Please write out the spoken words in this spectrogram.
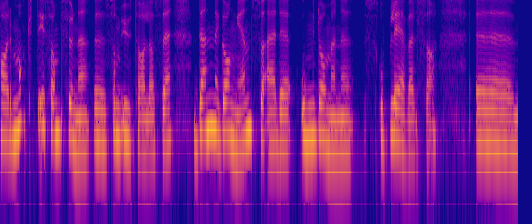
har makt i samfunnet eh, som uttaler seg. Denne gangen så er det ungdommenes opplevelser. Eh,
